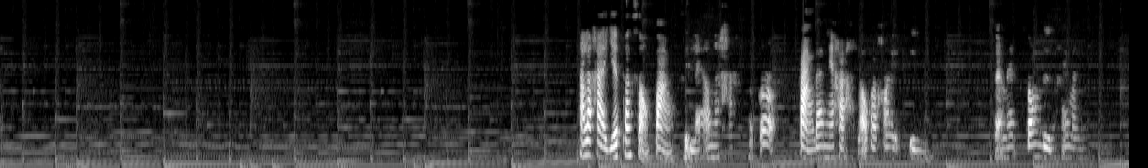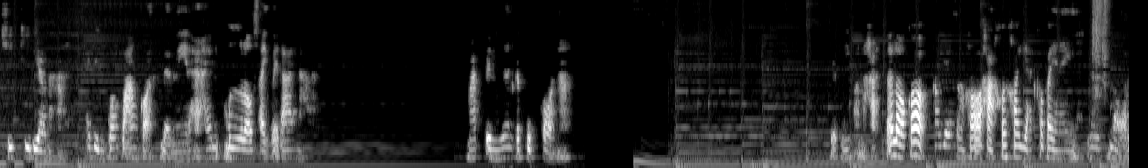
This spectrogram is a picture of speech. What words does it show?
เอาละค่ะเย็บทั้งสองฝั่งเสร็จแล้วนะคะ แล้วก็ฝั่งด้านนี้ค่ะ เราค่อยๆดึง แต่ไม่ต้องดึงให้มันชิดทีเดียวนะคะ ให้ดึงกว้างๆก่อนแบบนี้นะคะ ให้มือเราใส่ไว้ได้นะมัดเป็นเงื่อนกระตุกก่อนนะ แบบนี้ก่อนนะคะ แล้วเราก็เอาใยสังเคราะห์ค่ะ ค่อยๆ ยัดเข้าไปในในหมอน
